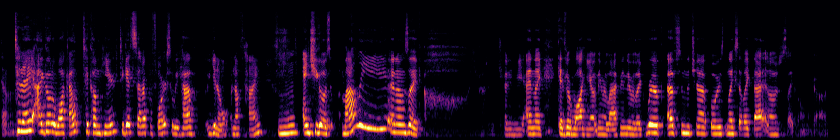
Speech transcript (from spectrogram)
dumb. Today I go to walk out to come here to get set up before so we have, you know, enough time. Mm-hmm. And she goes, Molly. And I was like, oh, you gotta be kidding me. And like kids were walking out and they were laughing. They were like, rip, F's in the chat, boys, and like stuff like that. And I was just like, oh my God.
